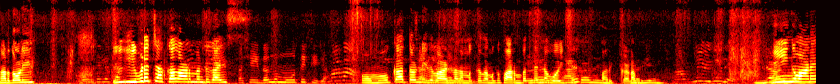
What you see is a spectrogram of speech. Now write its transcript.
നടന്നോളി. ഇവിടെ ചക്ക കാണുന്നുണ്ട് ഗൈസ് പക്ഷെ ഇതൊന്നും മൂത്തിട്ടില്ല. ഓ മൂക്കാത്തോണ്ട് ഇത് വേണ്ട. നമുക്ക് നമുക്ക് പറമ്പത്തന്നെ പോയിട്ട് പറിക്കണം. നീ ഇങ്ങ് വാണേ.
